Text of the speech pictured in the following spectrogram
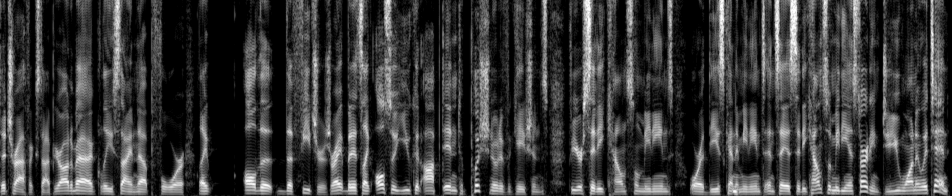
the traffic stop. You're automatically signed up for like all the the features, right? But it's like also you could opt in to push notifications for your city council meetings or these kind of meetings and say a city council meeting is starting. Do you want to attend?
